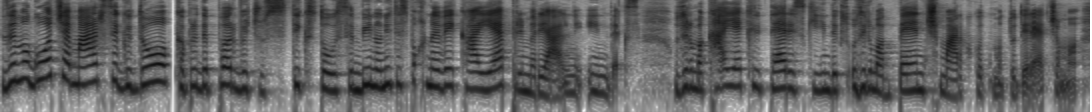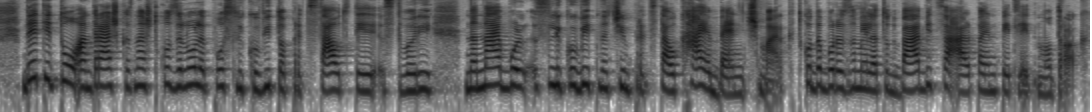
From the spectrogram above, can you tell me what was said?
Zdaj, mogoče marsikdo, ki pride prvič v stik s to vsebino, niti sploh ne ve, kaj je primerjalni indeks, oziroma kaj je kriterijski indeks, oziroma benchmark, kot mu tudi rečemo. Da ti to, Andraš, ki znaš tako zelo lepo slikovito predstaviti te stvari, na najbolj slikovit način predstaviti, kaj je benchmark, tako da bo razumela tudi babica ali pa en petletni otrok.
